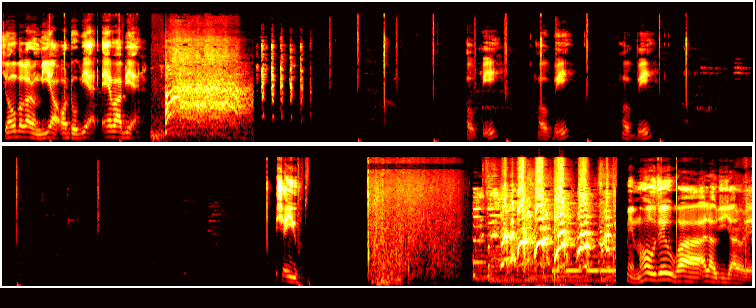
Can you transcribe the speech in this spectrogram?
ကျွန်တော်ဘက်ကတော့မီးကအော်တိုပြက် ever ပြက်ဟုတ်ပြီဟုတ်ပြီဟုတ်ပြီရှင်းယူမင်းမဟုတ်သေးဘူးကွာအဲ့လောက်ကြီးကြတော့လေ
